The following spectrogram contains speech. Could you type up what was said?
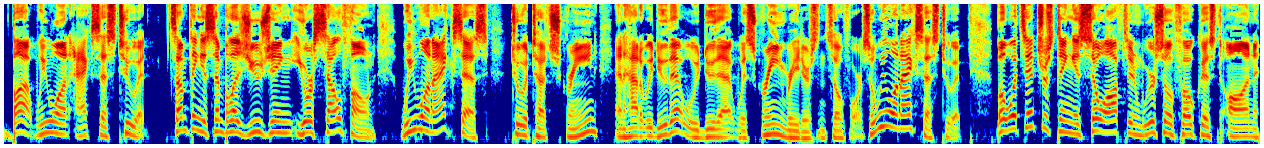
but we want access to it. Something as simple as using your cell phone. We want access to a touch screen. And how do we do that? Well, we do that with screen readers and so forth. So we want access to it. But what's interesting is so often we're so focused on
